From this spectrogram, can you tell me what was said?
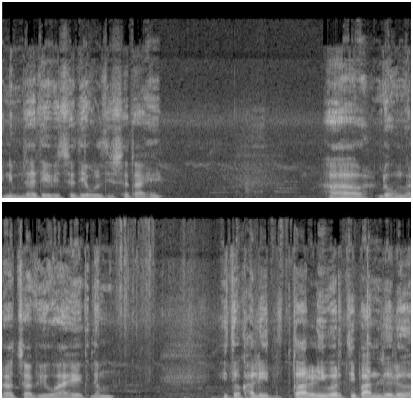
निमजाई देवीचं देऊळ दिसत आहे. हा डोंगराचा व्ह्यू आहे एकदम. इथं खाली तारळीवरती बांधलेलं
